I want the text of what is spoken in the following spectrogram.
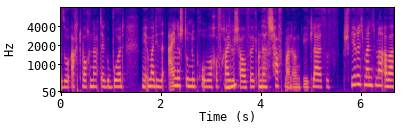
so acht Wochen nach der Geburt mir immer diese eine Stunde pro Woche freigeschaufelt mhm. und das schafft man irgendwie. Klar, es ist schwierig manchmal, aber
